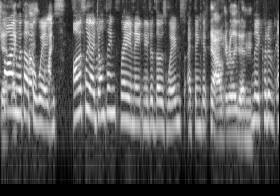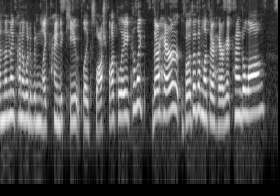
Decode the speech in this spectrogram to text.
shit. fine Like, without the wigs. Honestly, I don't think Ray and Nate needed those wigs. I think it. No, they really didn't. They could have, and then they kind of would have been like kind of cute, like swashbuckly, because like their hair, both of them let their hair get kind of long, so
